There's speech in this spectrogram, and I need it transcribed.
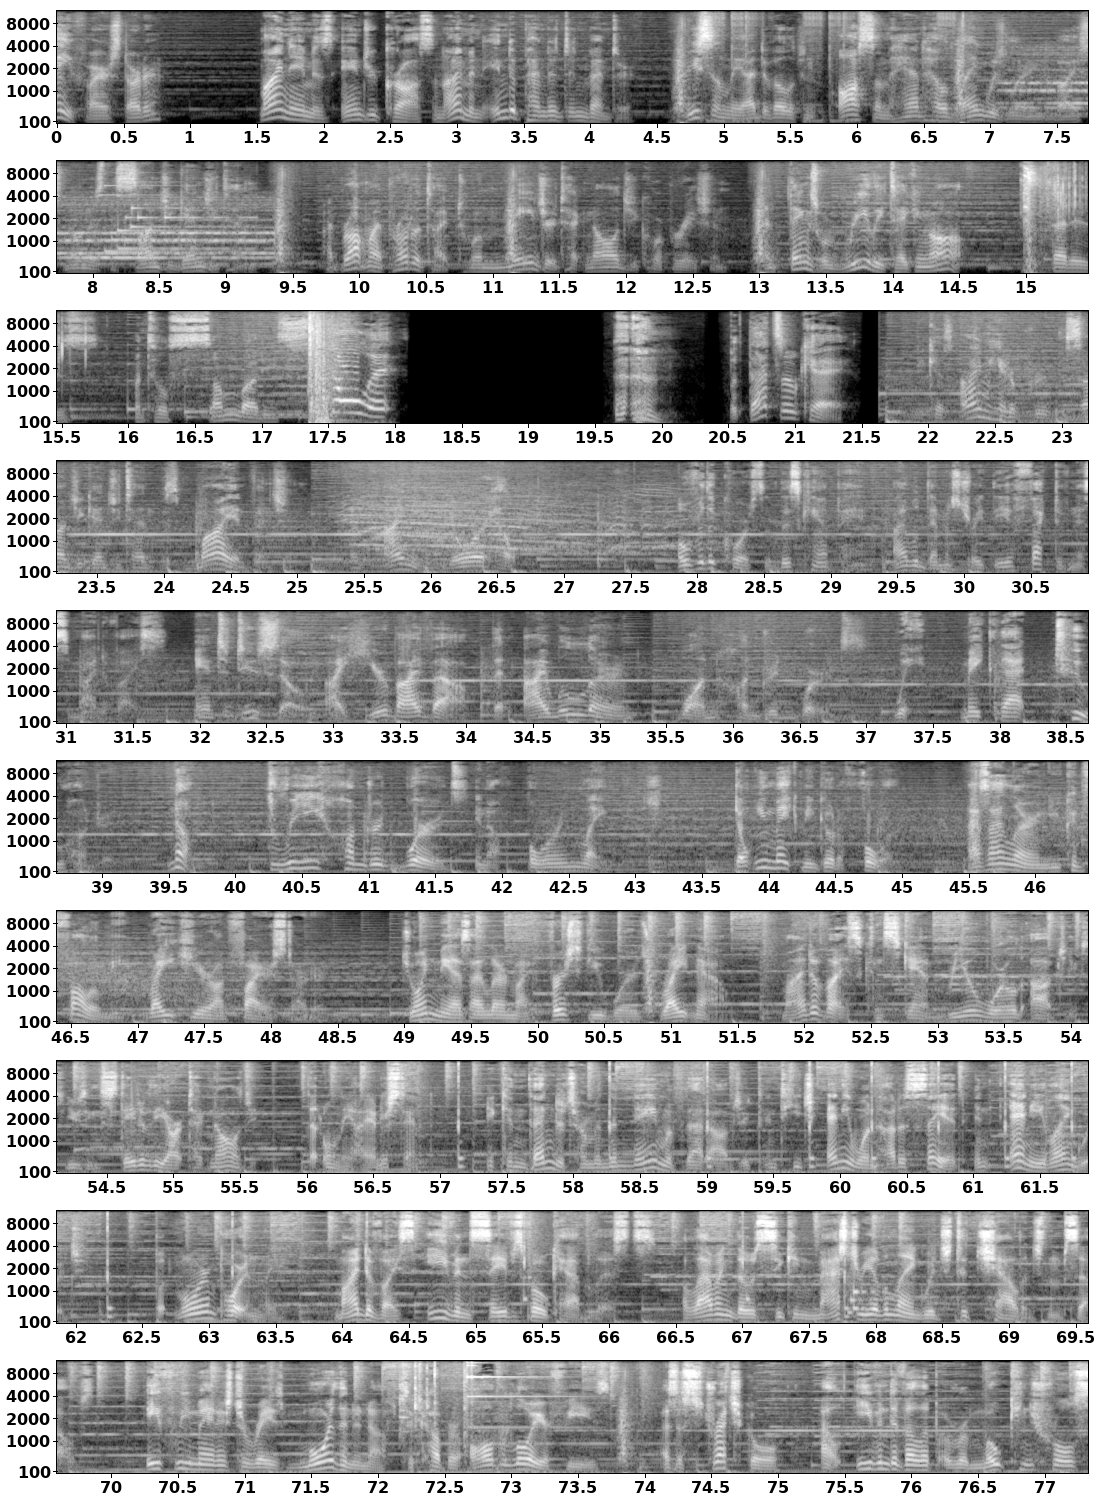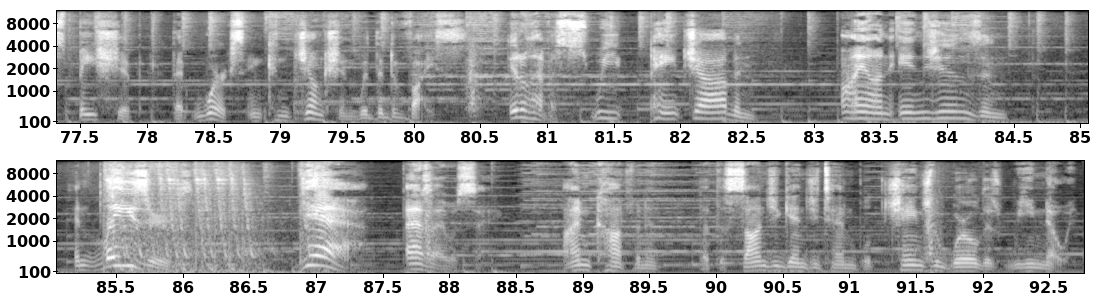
Hey, Firestarter. My name is Andrew Cross, and I'm an independent inventor. Recently, I developed an awesome handheld language learning device known as the Sanji Genji 10. I brought my prototype to a major technology corporation, and things were really taking off. That is, until somebody stole it! but that's okay, because I'm here to prove the Sanji Genji 10 is my invention, and I need your help. Over the course of this campaign, I will demonstrate the effectiveness of my device. And to do so, I hereby vow that I will learn 100 words. Wait, make that 200. No, 300 words in a foreign language. Don't you make me go to 4. As I learn, you can follow me right here on Firestarter. Join me as I learn my first few words right now. My device can scan real world objects using state of the art technology that only I understand. It can then determine the name of that object and teach anyone how to say it in any language. But more importantly, my device even saves vocab lists, allowing those seeking mastery of a language to challenge themselves. If we manage to raise more than enough to cover all the lawyer fees, as a stretch goal, I'll even develop a remote control spaceship that works in conjunction with the device. It'll have a sweet paint job and ion engines and and lasers. Yeah, as I was saying, I'm confident that the Sanji Genji 10 will change the world as we know it.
